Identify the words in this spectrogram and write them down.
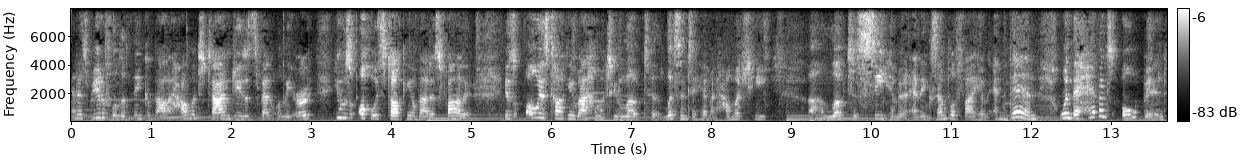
And it's beautiful to think about how much time Jesus spent on the earth. He was always talking about his Father. He was always talking about how much he loved to listen to him and how much he uh, loved to see him and, and exemplify him. And then when the heavens opened,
